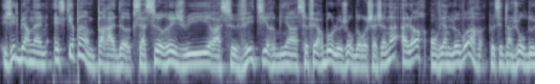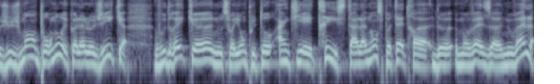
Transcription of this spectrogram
Gilles Bernheim, est-ce qu'il n'y a pas un paradoxe à se réjouir, à se vêtir bien, à se faire beau le jour de Rosh Hashanah Alors, on vient de le voir, que c'est un jour de jugement pour nous et que la logique voudrait que nous soyons plutôt inquiets, tristes à l'annonce peut-être de mauvaises nouvelles.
